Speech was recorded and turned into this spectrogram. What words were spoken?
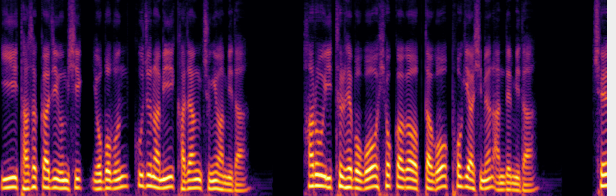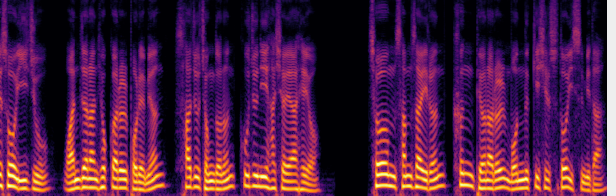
이 다섯 가지 음식 요법은 꾸준함이 가장 중요합니다. 하루 이틀 해보고 효과가 없다고 포기하시면 안 됩니다. 최소 2주, 완전한 효과를 보려면 4주 정도는 꾸준히 하셔야 해요. 처음 3, 4일은 큰 변화를 못 느끼실 수도 있습니다.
